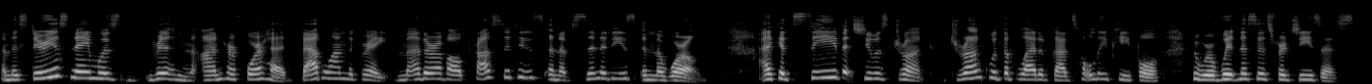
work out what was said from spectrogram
A mysterious name was written on her forehead Babylon the Great, mother of all prostitutes and obscenities in the world. I could see that she was drunk, drunk with the blood of God's holy people who were witnesses for Jesus.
